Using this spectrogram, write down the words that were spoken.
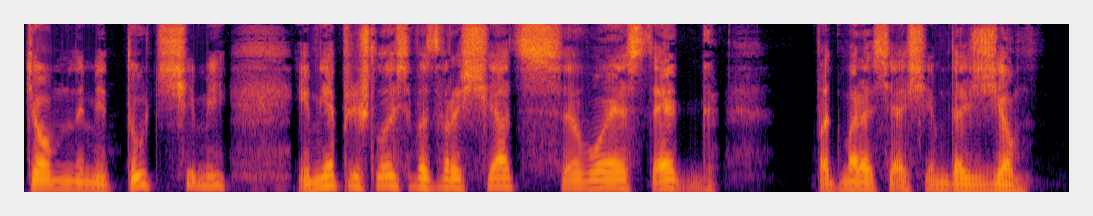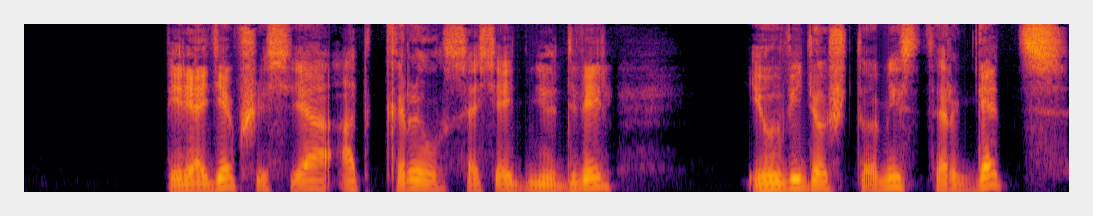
темными тучами, и мне пришлось возвращаться в Уэст-Эгг под моросящим дождем. Переодевшись, я открыл соседнюю дверь и увидел, что мистер Гетц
